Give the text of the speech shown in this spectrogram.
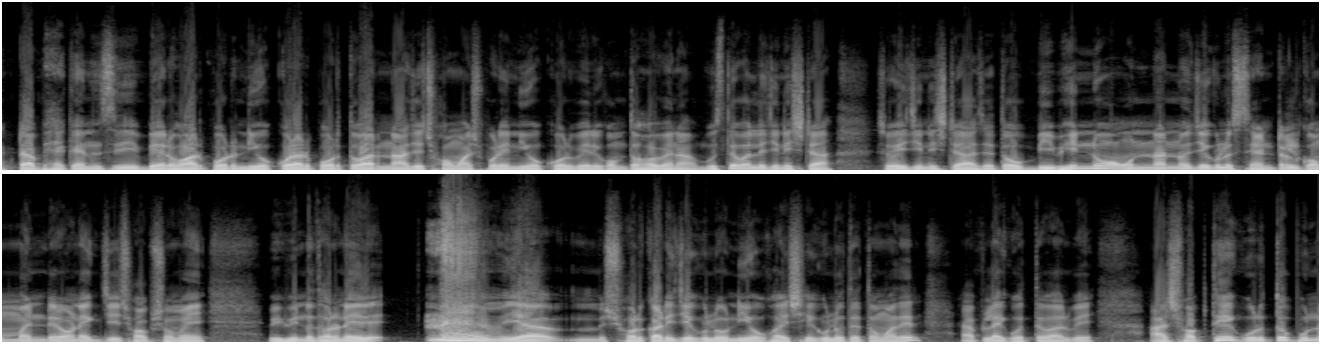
একটা ভ্যাকেন্সি বের হওয়ার পর, নিয়োগ করার পর তো আর না যে ছ মাস পরে নিয়োগ করবে, এরকম তো হবে না। বুঝতে পারলে জিনিসটা? সো এই জিনিসটা আছে। তো বিভিন্ন অন্যান্য যেগুলো সেন্ট্রাল গভর্নমেন্টের অনেক যে সবসময় বিভিন্ন ধরনের ইয়া সরকারি যেগুলো নিয়োগ হয়, সেগুলোতে তোমাদের অ্যাপ্লাই করতে পারবে। আর সবথেকে গুরুত্বপূর্ণ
